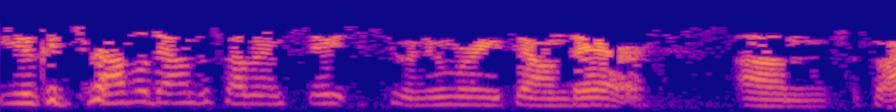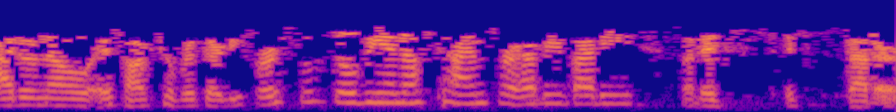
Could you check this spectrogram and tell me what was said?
you could travel down to southern states to enumerate down there. Um, so I don't know if October 31st will still be enough time for everybody, but it's it's better.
